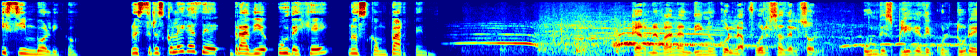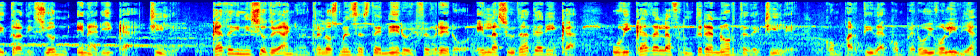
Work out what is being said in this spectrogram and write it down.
y simbólico. Nuestros colegas de Radio UDG nos comparten. Carnaval andino con la fuerza del sol un despliegue de cultura y tradición en Arica, Chile. Cada inicio de año, entre los meses de enero y febrero, en la ciudad de Arica, ubicada en la frontera norte de Chile, compartida con Perú y Bolivia,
